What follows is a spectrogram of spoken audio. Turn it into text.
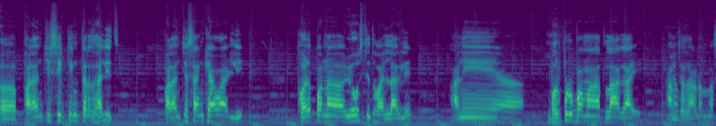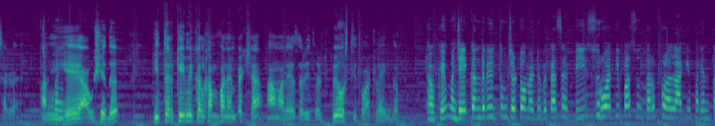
अ, फळांची सिटिंग तर झालीच. फळांची संख्या वाढली. फळ पण अ, व्यवस्थित व्हायला लागले. आणि अ, भरपूर प्रमाणात लाग आहे आमच्या. झाडांना सगळ्या. आणि पण- हे औषधं इतर केमिकल कंपन्यांपेक्षा आम्हाला याचा रिझल्ट व्यवस्थित वाटला एकदम. ओके म्हणजे एकंदरीत तुमच्या टोमॅटो पिकासाठी सुरुवातीपासून तर फळ लागेपर्यंत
